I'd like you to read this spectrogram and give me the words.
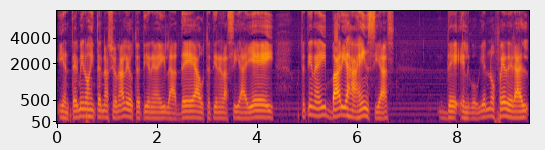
y en términos internacionales usted tiene ahí la DEA, usted tiene la CIA, usted tiene ahí varias agencias del gobierno federal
